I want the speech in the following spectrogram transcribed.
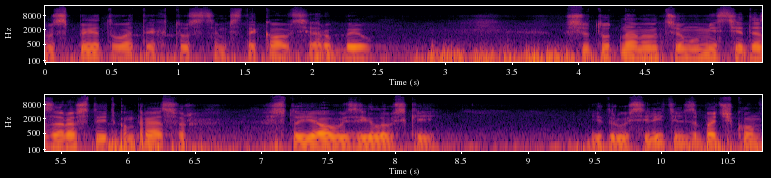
розпитувати, хто з цим стикався, робив. Все тут на цьому місці, де зараз стоїть компресор, стояв Зіловський гідроусилитель з бачком,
